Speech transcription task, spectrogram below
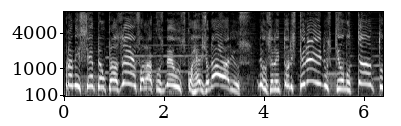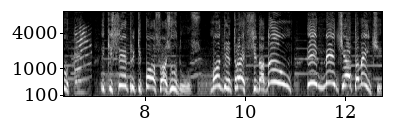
Para mim sempre é um prazer falar com os meus correligionários, meus eleitores queridos que amo tanto e que sempre que posso ajudo-os. Mande entrar esse cidadão imediatamente.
